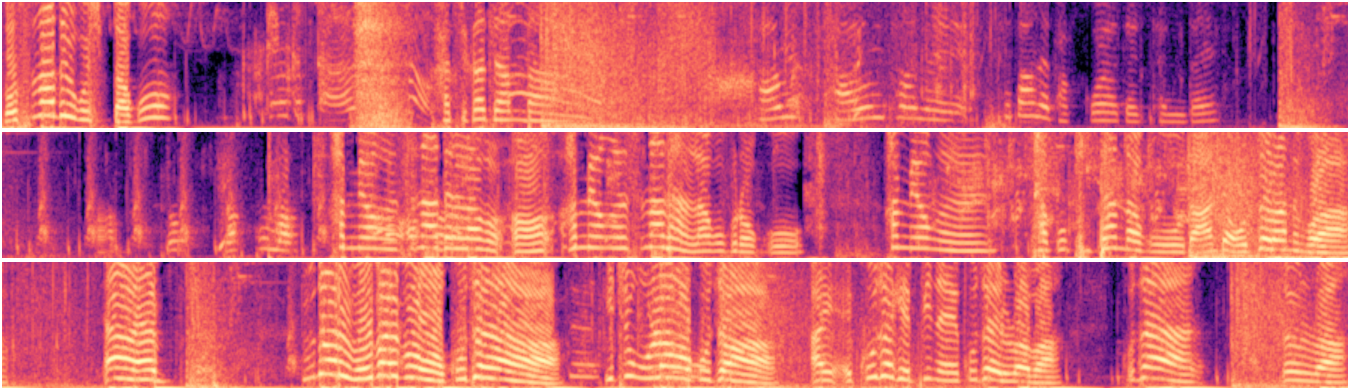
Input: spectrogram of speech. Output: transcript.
너 스나 들고 싶다고? 가지 가지 한다. 다음 다음 판에 후반에 바꿔야 될 텐데. 또? 자꾸 막 한 명은 스나 달라고 어 한 명은 스나 달라고 그러고 한 명은 자꾸 기 탄다고 나한테 어쩌라는 거야. 야야 누나를 왜 밟어 고자야? 2층 올라가 고자. 아이 고자 개피네. 고자 일로 와봐. 고자 너 일로 와.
